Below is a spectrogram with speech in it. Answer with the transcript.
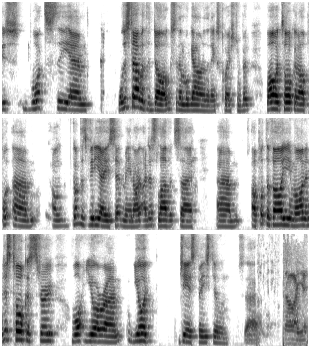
use? What's the um? We'll just start with the dogs, and then we'll go on to the next question. But while we're talking, I'll put um, I've got this video you sent me, and I, I just love it. So, um, I'll put the volume on and just talk us through what your um your GSP's doing. So. Oh yeah.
